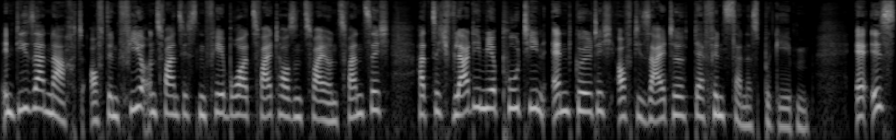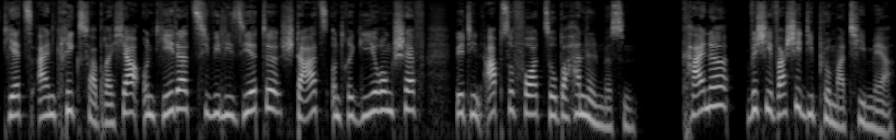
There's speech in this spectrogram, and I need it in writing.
In dieser Nacht auf den 24. Februar 2022 hat sich Wladimir Putin endgültig auf die Seite der Finsternis begeben. Er ist jetzt ein Kriegsverbrecher und jeder zivilisierte Staats- und Regierungschef wird ihn ab sofort so behandeln müssen. Keine Wischiwaschi-Diplomatie mehr.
